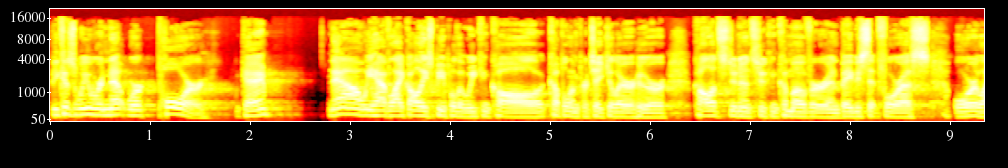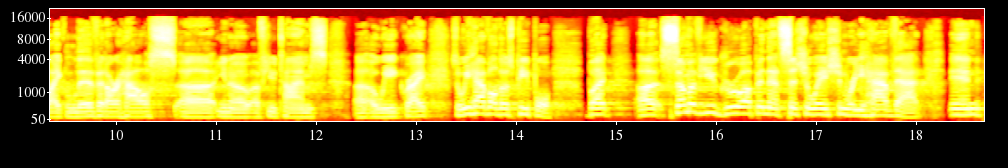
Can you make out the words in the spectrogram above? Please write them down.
Because we were network poor, okay? Now we have like all these people that we can call, a couple in particular who are college students who can come over and babysit for us or like live at our house, uh, you know, a few times uh, a week, right? So we have all those people. But uh, some of you grew up in that situation where you have that. And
